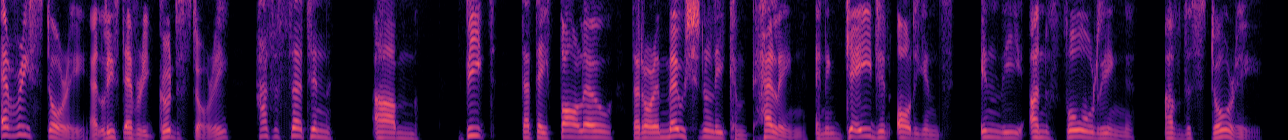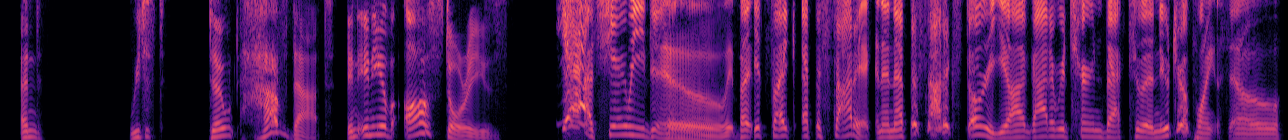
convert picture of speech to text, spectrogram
Every story, at least every good story, has a certain um beat that they follow that are emotionally compelling and engage an audience in the unfolding of the story. And we just don't have that in any of our stories. Yeah, sure we do. But it's like episodic. In an episodic story, you all got to return back to a neutral point. So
